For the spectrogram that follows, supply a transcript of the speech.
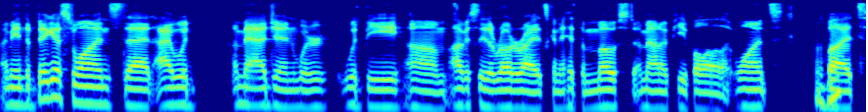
I mean, the biggest ones that I would imagine were would be um, obviously the Rotor Riot is going to hit the most amount of people all at once, Mhm. but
